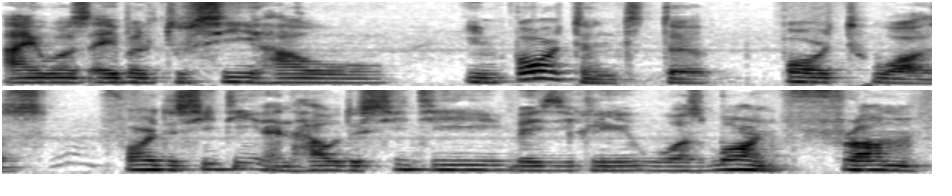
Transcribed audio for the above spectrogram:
I was able to see how important the port was for the city and how the city basically was born from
